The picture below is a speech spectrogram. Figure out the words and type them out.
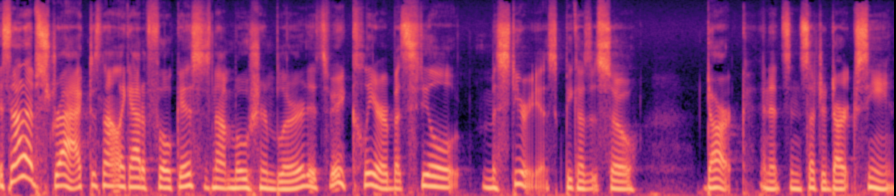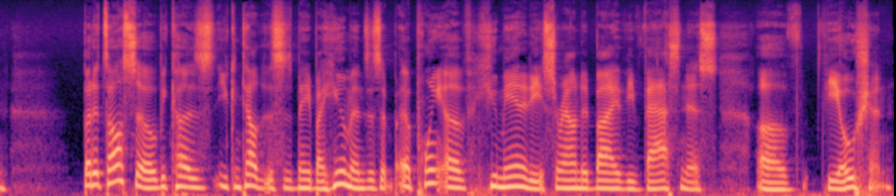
It's not abstract. It's not like out of focus. It's not motion blurred. It's very clear, but still mysterious because it's so dark and it's in such a dark scene. But it's also because you can tell that this is made by humans, is a, point of humanity surrounded by the vastness of the ocean.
